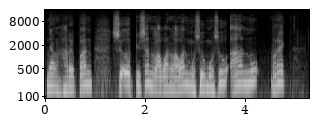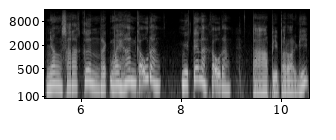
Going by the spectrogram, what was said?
yang harepan seueur pisan lawan-lawan musuh-musuh anu rek yang saraken rek maihan ka urang mitenah ka urang. Tapi parwargi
